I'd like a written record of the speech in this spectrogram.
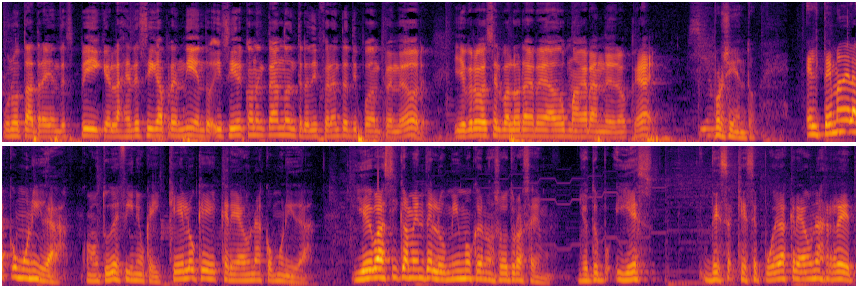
uno está trayendo speakers, la gente sigue aprendiendo y sigue conectando entre diferentes tipos de emprendedores. Y yo creo que es el valor agregado más grande de lo que hay. 100%. El tema de la comunidad, cuando tú defines, ok, ¿qué es lo que crea una comunidad? Y es básicamente lo mismo que nosotros hacemos. Yo y es que se pueda crear una red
